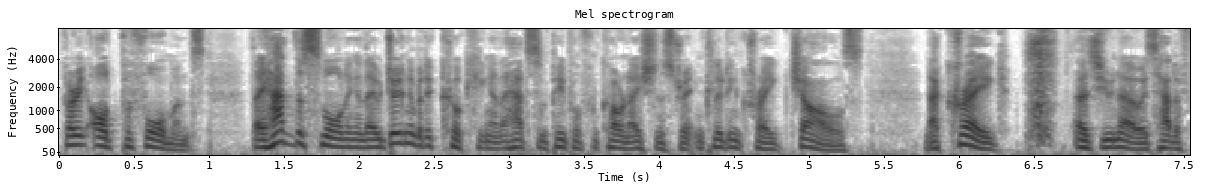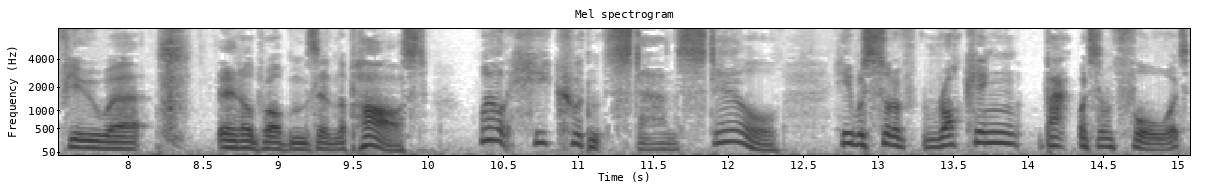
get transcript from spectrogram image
Very odd performance. They had this morning and they were doing a bit of cooking and they had some people from Coronation Street, including Craig Charles. Now, Craig, as you know, has had a few uh, little problems in the past. Well, he couldn't stand still. He was sort of rocking backwards and forwards,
